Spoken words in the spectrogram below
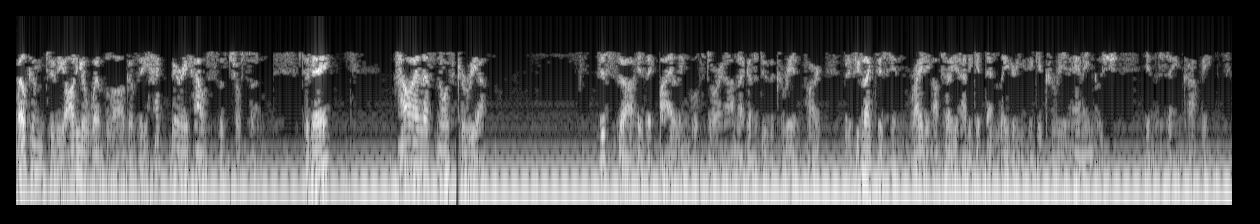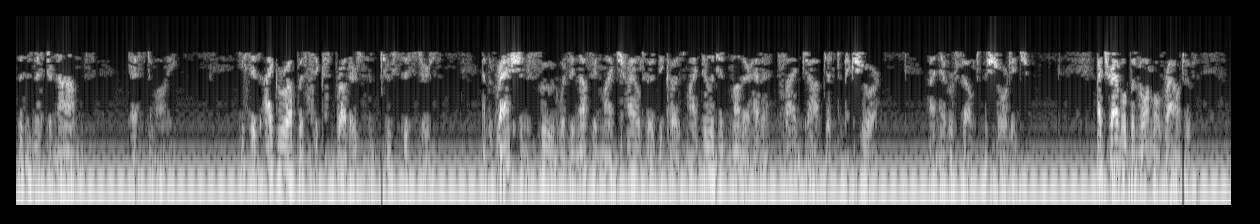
Welcome to the audio weblog of the Hackberry House of Chosun. Today, How I Left North Korea. This uh, is a bilingual story. Now, I'm not going to do the Korean part, but if you'd like this in writing, I'll tell you how to get that later. You can get Korean and English in the same copy. This is Mr. Nam's testimony. He says, I grew up with six brothers and two sisters and the rationed food was enough in my childhood because my diligent mother had a side job just to make sure. I never felt a shortage. I traveled the normal route of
